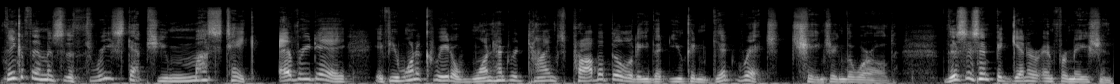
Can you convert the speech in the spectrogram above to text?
Think of them as the three steps you must take every day if you want to create a 100 times probability that you can get rich changing the world. This isn't beginner information,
